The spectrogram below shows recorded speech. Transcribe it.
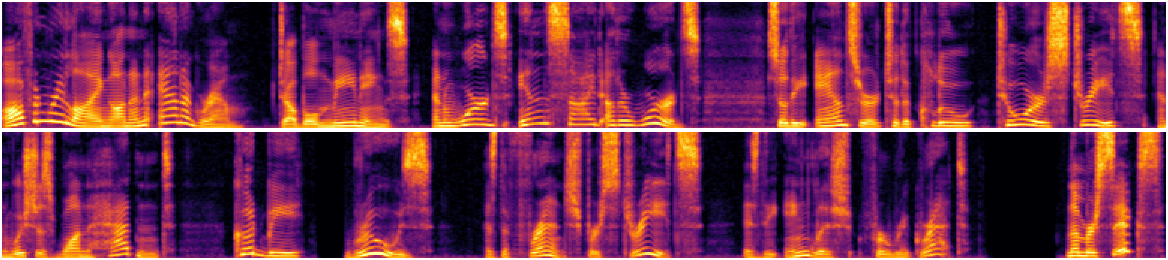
often relying on an anagram, double meanings, and words inside other words. So the answer to the clue tours streets and wishes one hadn't could be rues, as the French for streets is the English for regret. Number six,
